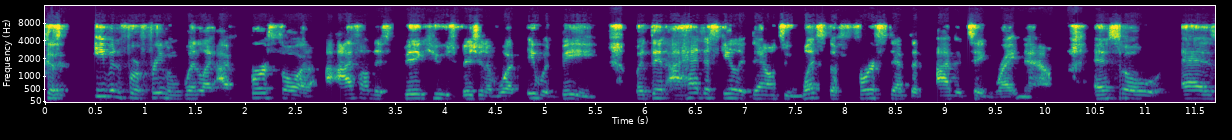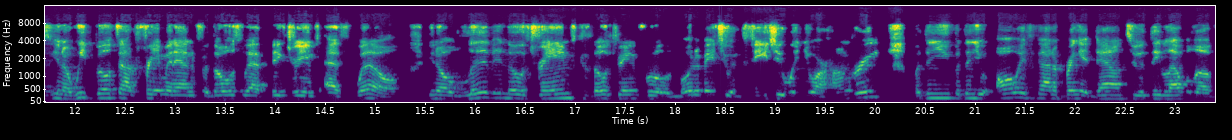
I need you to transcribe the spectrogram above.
because even for Freeman, when like I first saw it, I saw this big, huge vision of what it would be. But then I had to scale it down to what's the first step that I could take right now. And so, as you know, we built out Freeman, and for those who have big dreams as well, you know, live in those dreams because those dreams will motivate you and feed you when you are hungry. But then you, but then you always got to bring it down to the level of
